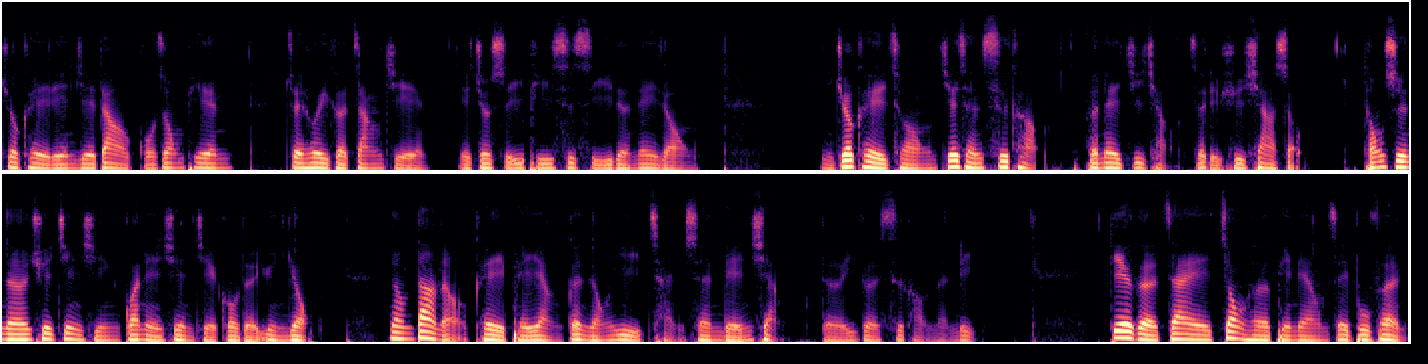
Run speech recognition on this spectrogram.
就可以连接到国中篇最后一个章节，也就是 EP 四十一的内容。你就可以从阶层思考、分类技巧这里去下手，同时呢，去进行关联线结构的运用，让大脑可以培养更容易产生联想的一个思考能力。第二个，在综合评量这部分，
